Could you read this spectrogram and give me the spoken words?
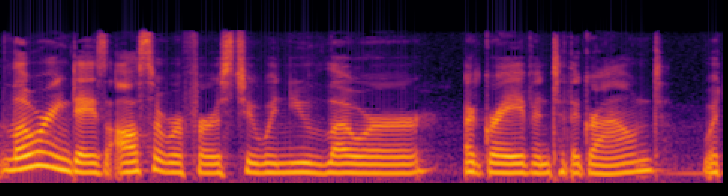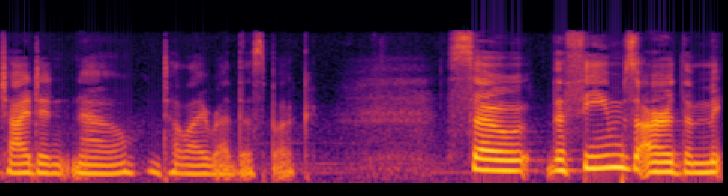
Lowering Days also refers to when you lower a grave into the ground, which I didn't know until I read this book. So the themes are the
